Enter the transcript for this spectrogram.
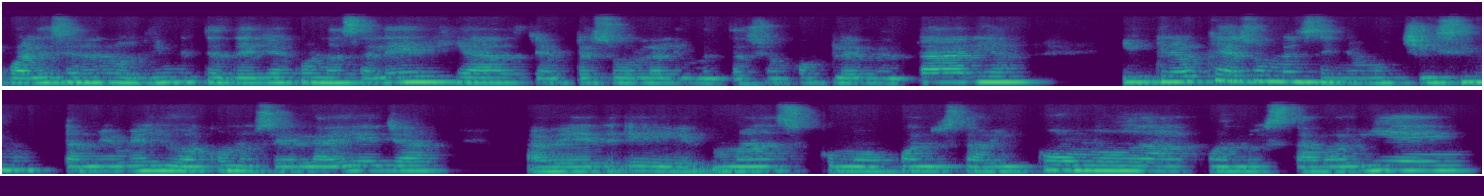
cuáles eran los límites de ella con las alergias, ya empezó la alimentación complementaria y creo que eso me enseñó muchísimo, también me ayudó a conocerla a ella, a ver eh, más como cuando estaba incómoda, cuando estaba bien,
